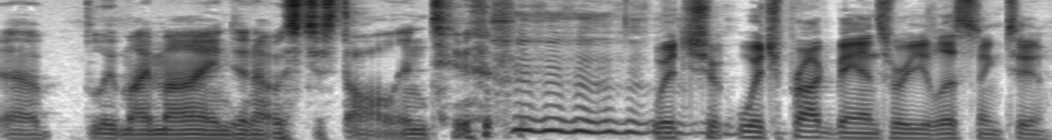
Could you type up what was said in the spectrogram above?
uh, blew my mind, and I was just all into. Which which prog bands were you listening to?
